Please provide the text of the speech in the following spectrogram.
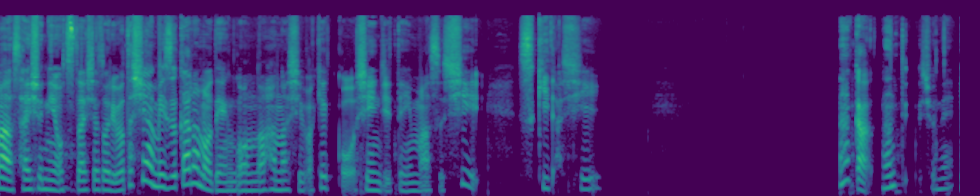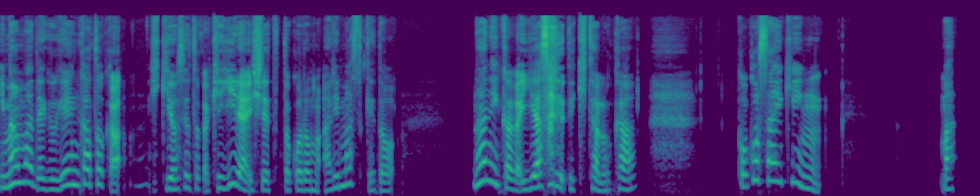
まあ最初にお伝えした通り私は自らの伝言の話は結構信じていますし好きだしなんかなんて言うんでしょうね今まで具現化とか引き寄せとか毛嫌いしてたところもありますけど何かが癒されてきたのかここ最近ま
